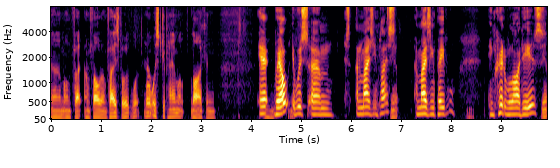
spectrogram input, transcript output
um, unfold on Facebook. What what Oh. was Japan like? And Uh, well, it was um, an amazing place, Yeah. amazing people, incredible ideas. yeah,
